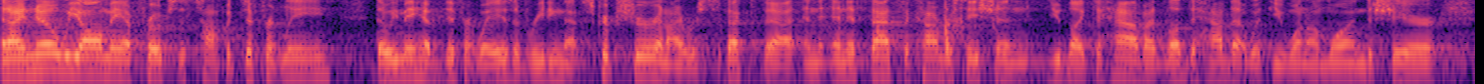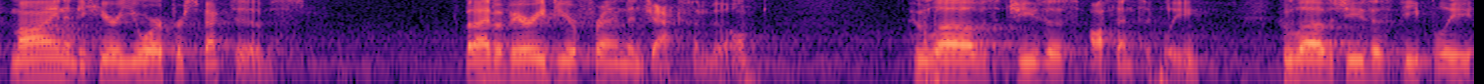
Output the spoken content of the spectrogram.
And I know we all may approach this topic differently that we may have different ways of reading that scripture, and I respect that. And, and if that's a conversation you'd like to have, I'd love to have that with you one on one to share mine and to hear your perspectives. But I have a very dear friend in Jacksonville who loves Jesus authentically, who loves Jesus deeply,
